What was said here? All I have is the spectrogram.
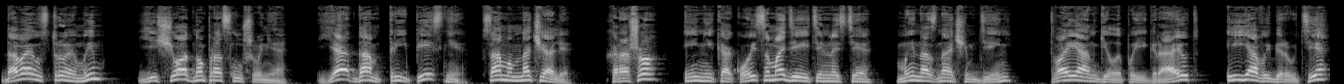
Давай устроим им еще одно прослушивание. Я дам три песни в самом начале. Хорошо? И никакой самодеятельности. Мы назначим день, твои ангелы поиграют, и я выберу те,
